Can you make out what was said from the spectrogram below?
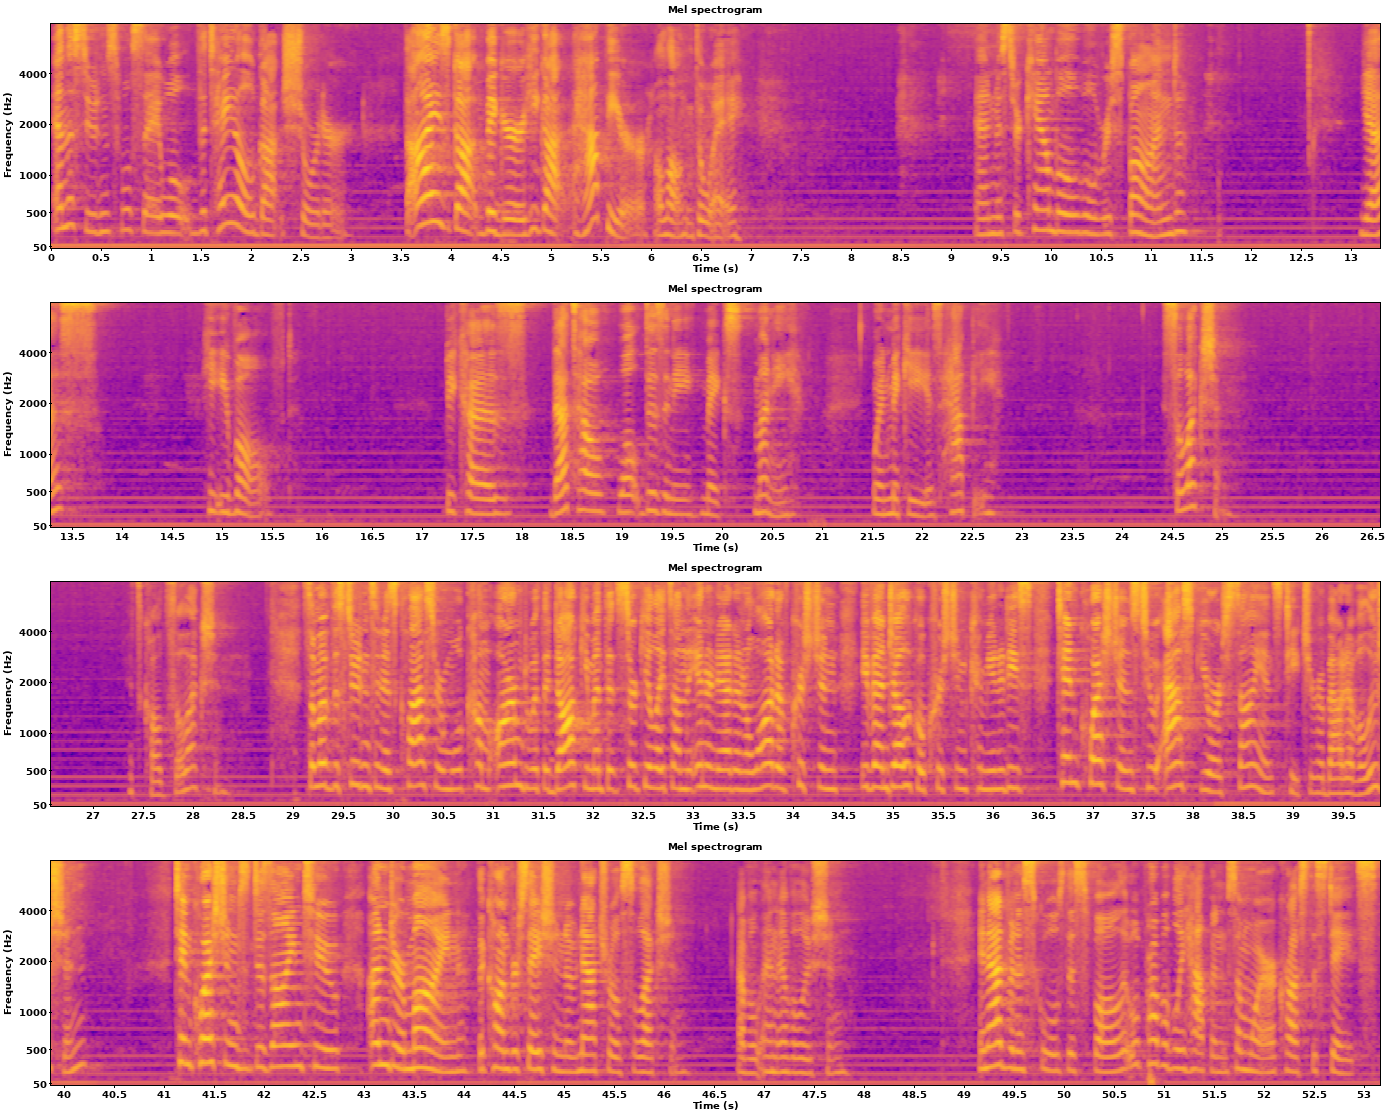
And the students will say, Well, the tail got shorter. The eyes got bigger. He got happier along the way. And Mr. Campbell will respond Yes, he evolved. Because that's how Walt Disney makes money when Mickey is happy. Selection. It's called selection. Some of the students in his classroom will come armed with a document that circulates on the internet in a lot of Christian, evangelical Christian communities 10 questions to ask your science teacher about evolution. 10 questions designed to undermine the conversation of natural selection and evolution. In Adventist schools this fall, it will probably happen somewhere across the states.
